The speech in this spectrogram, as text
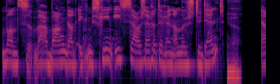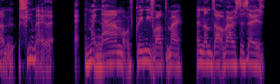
Want ze waren bang dat ik misschien iets zou zeggen tegen een andere student. ja, En misschien mijn, eh, mijn naam of ik weet niet wat. Maar, en dan da- waren ze, zei,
